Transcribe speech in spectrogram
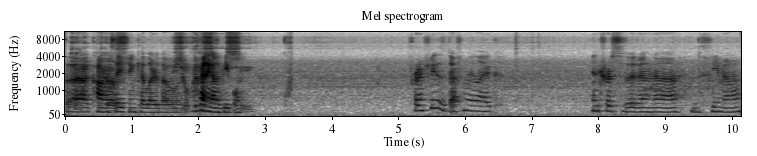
It's a conversation killer, though, We don't have depending on the people. and- Frenchie is definitely like interested in uh, the female.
